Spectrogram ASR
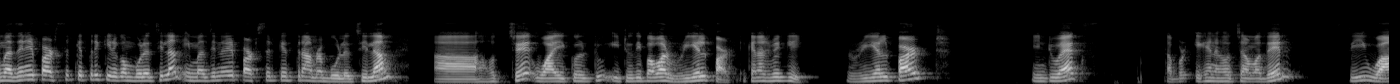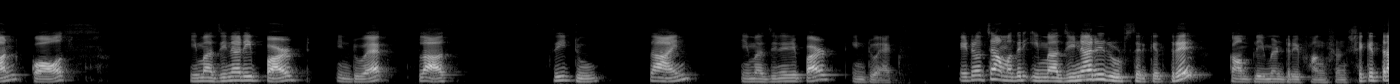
ইমাজিনারি পার্টসের ক্ষেত্রে কীরকম বলেছিলাম? ইমাজিনারি পার্টসের ক্ষেত্রে আমরা বলেছিলাম হচ্ছে Y equal to E to the power real part এখানে আসবে কি? রিয়েল পার্ট ইন্টু এক্স তারপর এখানে হচ্ছে আমাদের C one cos imaginary part into X plus C two sine imaginary part into X এটা হচ্ছে আমাদের ইমাজিনারি রুটসের ক্ষেত্রে কমপ্লিমেন্টারি ফাংশন সেক্ষেত্রে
